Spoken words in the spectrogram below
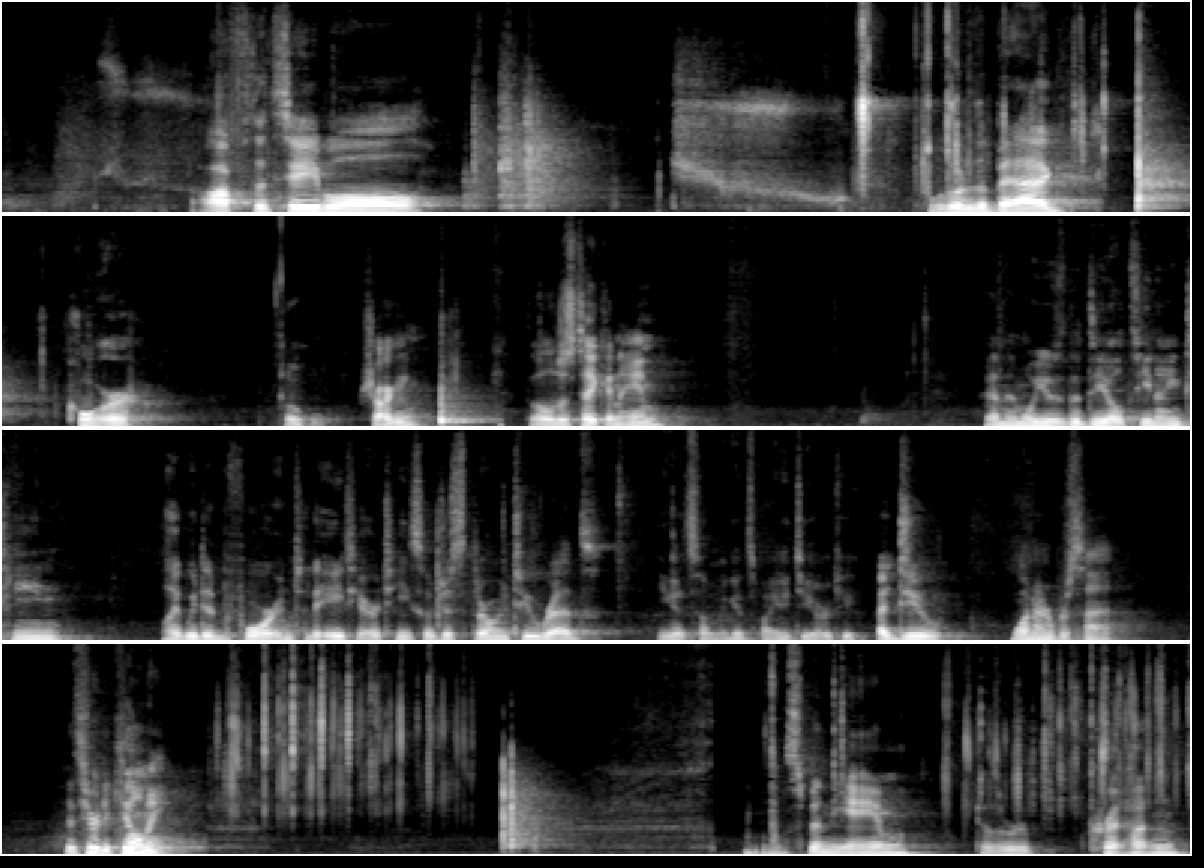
off the table. We'll go to the bag. Core. Oh. Shocking. They'll just take a name. And then we'll use the DLT 19 like we did before into the ATRT. So just throw in two reds. You got something against my ATRT? I do, 100%. It's here to kill me. Spin the aim because we're crit hunting.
